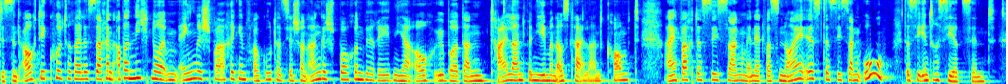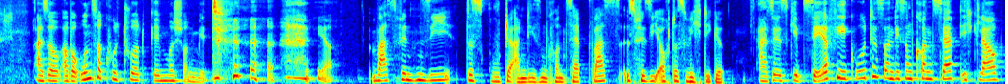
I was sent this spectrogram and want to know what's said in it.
Das sind auch die kulturellen Sachen, aber nicht nur im englischsprachigen. Frau Gut hat es ja schon angesprochen. Wir reden ja auch über dann Thailand, wenn jemand aus Thailand kommt. Einfach, dass sie sagen, wenn etwas neu ist, dass sie sagen, oh, dass sie interessiert sind. Also, aber unsere Kultur geben wir schon mit. ja. Was finden Sie das Gute an diesem Konzept? Was ist für Sie auch das Wichtige? Also es gibt sehr viel Gutes an diesem Konzept. Ich glaube,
